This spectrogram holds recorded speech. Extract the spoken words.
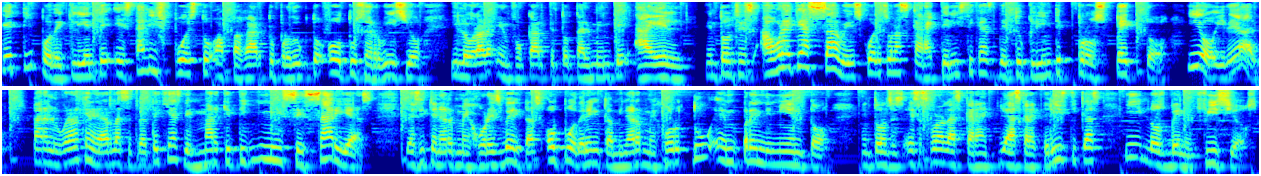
qué tipo de cliente está dispuesto a pagar tu producto o tu servicio y lograr enfocarte totalmente a él. Entonces, ahora ya sabes cuáles son las características de tu cliente prospecto y o ideal para lograr generar las estrategias de marketing necesarias y así tener mejores ventas o poder encaminar mejor tu emprendimiento. Entonces, esas fueron las, las características y los beneficios.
